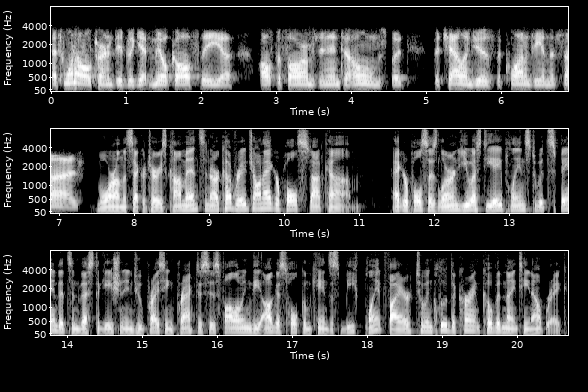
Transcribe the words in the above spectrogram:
that's one alternative to get milk off the uh, off the farms and into homes, but the challenge is the quantity and the size. More on the Secretary's comments in our coverage on agripulse.com. AgriPulse has learned USDA plans to expand its investigation into pricing practices following the August Holcomb, Kansas beef plant fire to include the current COVID 19 outbreak.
